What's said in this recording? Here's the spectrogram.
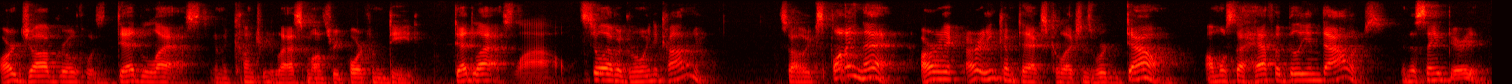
Our job growth was dead last in the country last month's report from Deed. Dead last. Wow. Still have a growing economy. So explain that. Our, our income tax collections were down almost a half a billion dollars in the same period.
